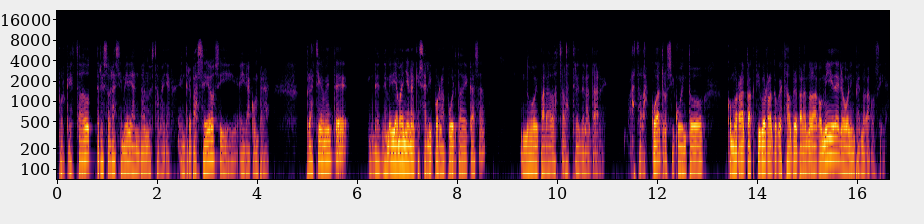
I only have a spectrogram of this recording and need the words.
porque he estado tres horas y media andando esta mañana, entre paseos y, e ir a comprar. Prácticamente desde media mañana que salí por la puerta de casa, no he parado hasta las 3 de la tarde. Hasta las 4 si cuento como rato activo el rato que he estado preparando la comida y luego limpiando la cocina.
